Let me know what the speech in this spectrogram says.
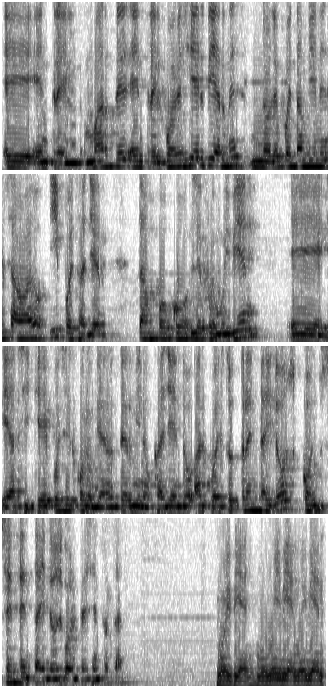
entre el martes, entre el jueves y el viernes, no le fue tan bien el sábado y pues ayer tampoco le fue muy bien eh, así que pues el colombiano terminó cayendo al puesto 32 con 72 golpes en total. Muy bien, muy, bien, muy bien.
